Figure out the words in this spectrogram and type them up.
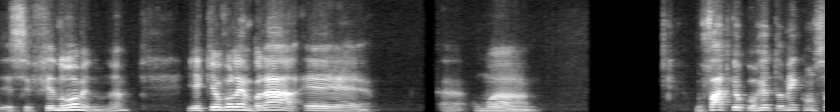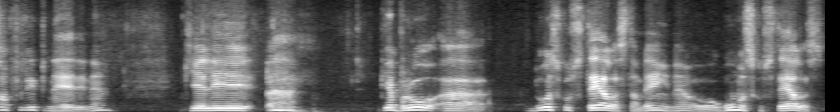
esse fenômeno, né? E aqui eu vou lembrar é, é uma, um fato que ocorreu também com São Felipe Neri, né? Que ele quebrou ah, duas costelas também, né, ou algumas costelas,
